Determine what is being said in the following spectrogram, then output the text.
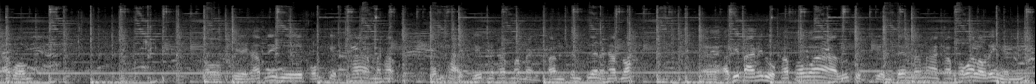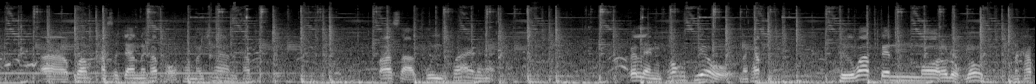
ครับผม โอเคครับ นี่คือผมเก็บภาพนะครับ ผมถ่ายคลิปนะครับ มาแบ่งปันเพื่อนๆนะครับเนาะ อธิบายไม่ถูกครับ เพราะว่ารู้สึกตื่นเต้นมากๆครับ เพราะว่าเราได้เห็นความอัศจรรย์นะครับของธรรมชาตินะครับปราสาทปุยฝ้ายนะฮะเป็นแหล่งท่องเที่ยวนะครับ ถือว่าเป็นมรดกโลกนะครับ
